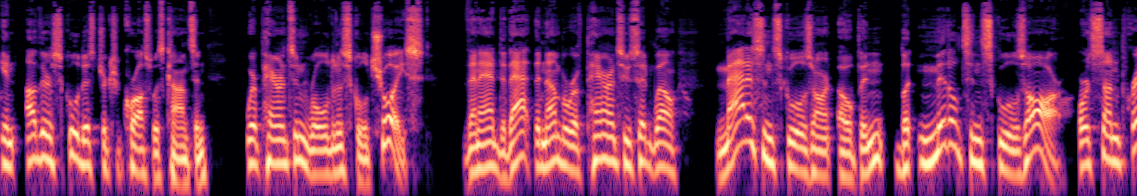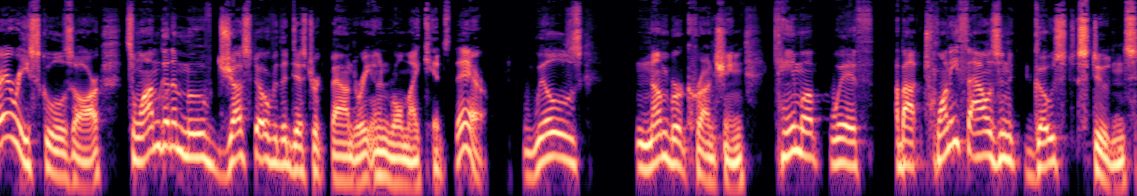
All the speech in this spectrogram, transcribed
in other school districts across Wisconsin where parents enrolled in a school choice. Then add to that the number of parents who said, well, Madison schools aren't open, but Middleton schools are, or Sun Prairie schools are. So I'm going to move just over the district boundary and enroll my kids there. Will's number crunching came up with about 20,000 ghost students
